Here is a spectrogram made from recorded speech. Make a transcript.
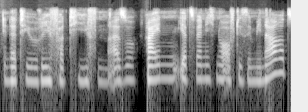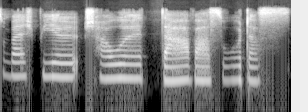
in der Theorie vertiefen. Also rein jetzt, wenn ich nur auf die Seminare zum Beispiel schaue, da war es so, dass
